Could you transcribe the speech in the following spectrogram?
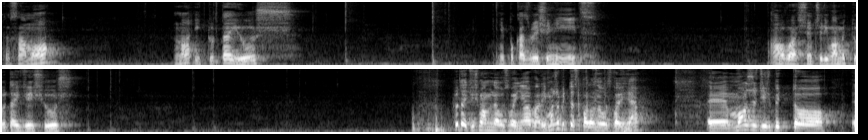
To samo. No i tutaj już nie pokazuje się nic. O właśnie, czyli mamy tutaj gdzieś już Tutaj gdzieś mamy na uzwojenie awarii. Może być to spalone uzwojenie. E, może gdzieś być to e,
